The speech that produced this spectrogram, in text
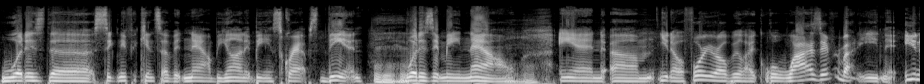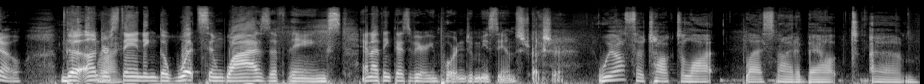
what is the significance of it now beyond it being scraps then? Mhm. What does it mean now? And um, you know, a four year old be like, well, why is everybody eating it? You know, the understanding the what's and whys of things, and I think that's very important to museum structure. We also talked a lot last night about um,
